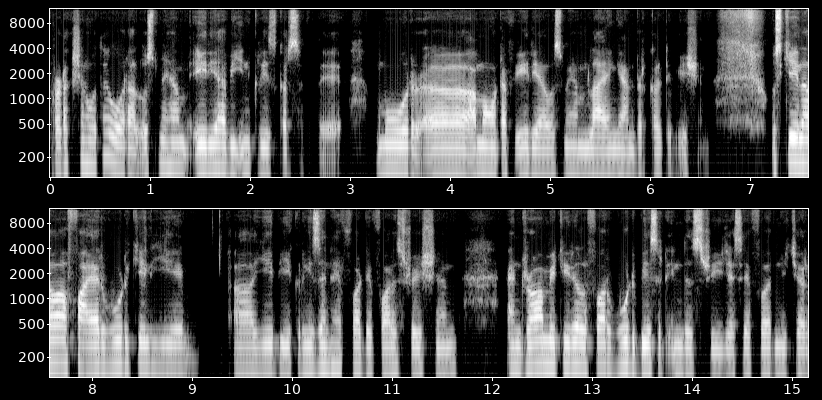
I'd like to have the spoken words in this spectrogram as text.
प्रोडक्शन होता है ओवरऑल उसमें हम एरिया भी इंक्रीज कर सकते हैं। मोर अमाउंट ऑफ़ एरिया उसमें हम लाएँगे अंडर कल्टिवेशन उसके अलावा फायरवुड के लिए ये भी एक रीज़न है for deforestation and raw material for wood based industry जैसे furniture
